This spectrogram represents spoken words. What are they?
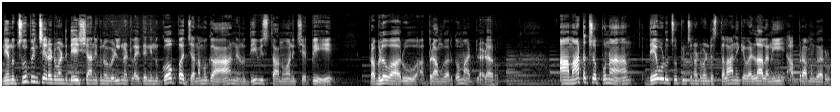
నేను చూపించేటటువంటి దేశానికి నువ్వు వెళ్ళినట్లయితే నిన్ను గొప్ప జనముగా నేను దీవిస్తాను అని చెప్పి ప్రభుల వారు అబ్రామ్ గారితో మాట్లాడారు. ఆ మాట చొప్పున దేవుడు చూపించినటువంటి స్థలానికి వెళ్ళాలని అబ్రామ్ గారు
